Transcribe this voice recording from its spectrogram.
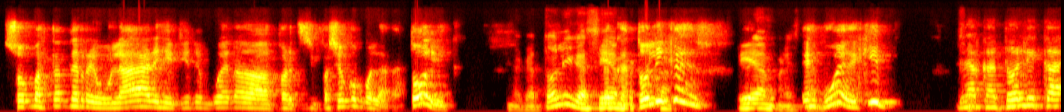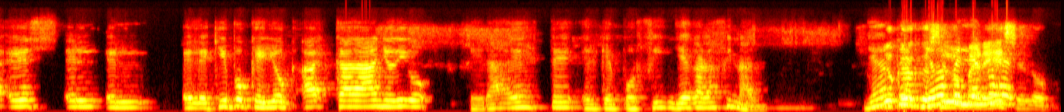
son bastante regulares y tienen buena participación, como la Católica. La Católica La siempre. Católica es, Siempre es buen equipo. La Católica es el, el, el equipo que yo cada año digo, ¿será este el que por fin llega a la final? Lleva Yo creo que se lo merece, loco.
